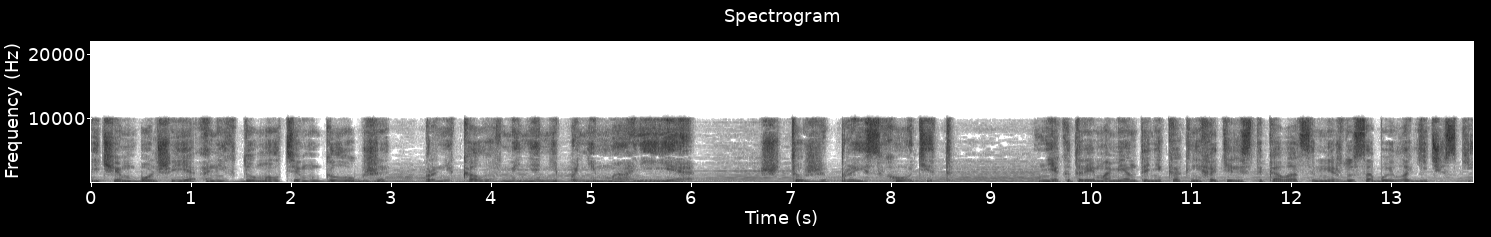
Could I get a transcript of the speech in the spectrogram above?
И чем больше я о них думал, тем глубже проникало в меня непонимание. Что же происходит? Некоторые моменты никак не хотели стыковаться между собой логически.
